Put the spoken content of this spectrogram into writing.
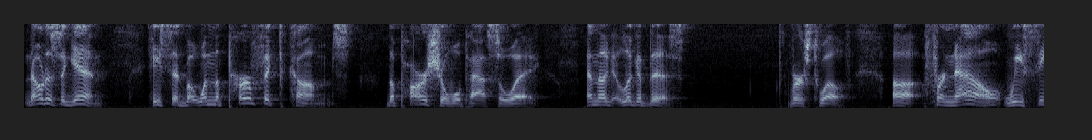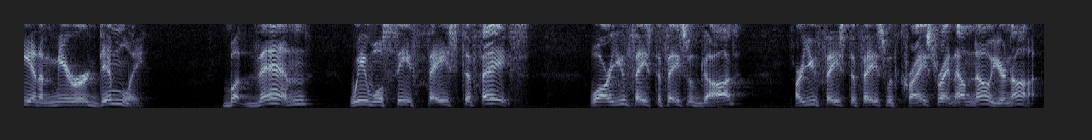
Notice again, he said, But when the perfect comes, the partial will pass away. And look, at this, verse 12. Uh, For now we see in a mirror dimly, but then we will see face to face. Well, are you face to face with God? Are you face to face with Christ right now? No, you're not.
